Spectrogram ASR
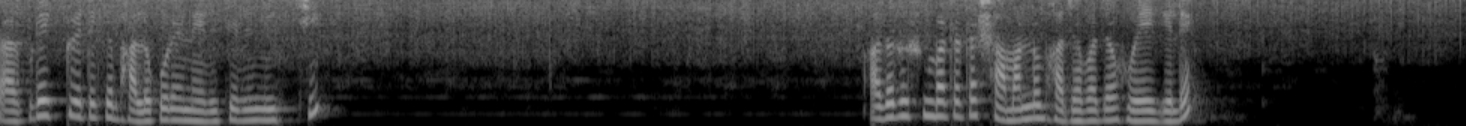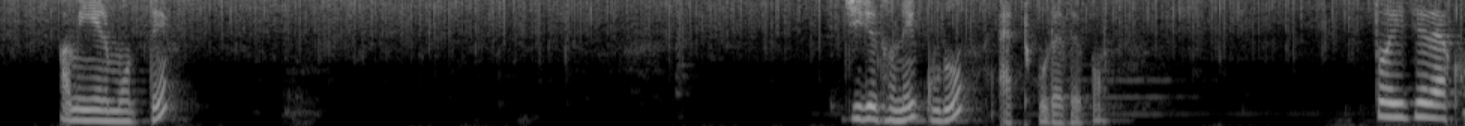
তারপরে একটু এটাকে ভালো করে নেড়ে চেড়ে নিচ্ছি। আদা, রসুন বাটাটা সামান্য ভাজা ভাজা হয়ে গেলে আমি এর মধ্যে জিরে ধনে গুঁড়ো অ্যাড করে দেব। তো এই যে দেখো,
